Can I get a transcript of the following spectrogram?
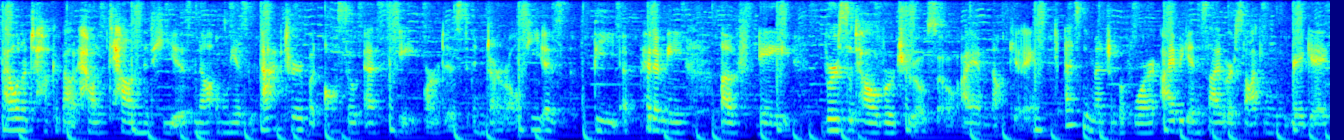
I want to talk about how talented he is not only as an actor but also as a artist in general. He is the epitome of a versatile virtuoso. I am not kidding. As we mentioned before, I began cyber stalking Regé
